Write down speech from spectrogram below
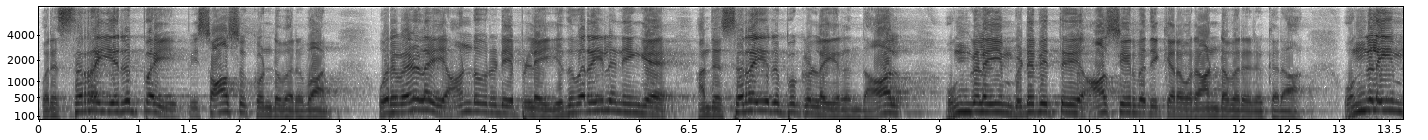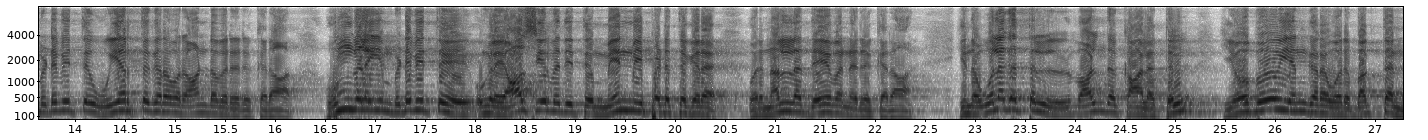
ஒரு சிறையிருப்பை பிசாசு கொண்டு வருவான். ஒருவேளை ஆண்டவருடைய பிள்ளை இதுவரையில் நீங்கள் அந்த சிறையிருப்புக்குள்ளே இருந்தால் உங்களையும் விடுவித்து ஆசீர்வதிக்கிற ஒரு ஆண்டவர் இருக்கிறார். உங்களையும் விடுவித்து உயர்த்துகிற ஒரு ஆண்டவர் இருக்கிறார். உங்களையும் விடுவித்து உங்களை ஆசீர்வதித்து மேன்மைப்படுத்துகிற ஒரு நல்ல தேவன் இருக்கிறார். இந்த உலகத்தில் வாழ்ந்த காலத்தில் யோபு என்கிற ஒரு பக்தன்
